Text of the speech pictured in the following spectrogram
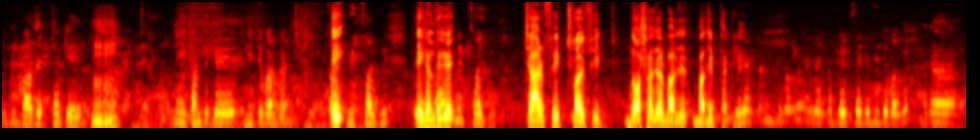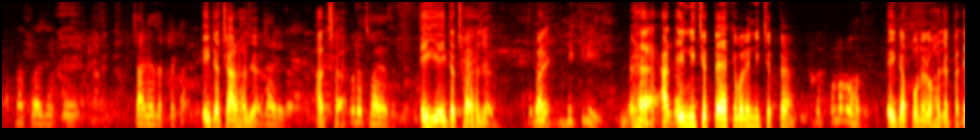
যদি বাজেট থাকে হুম। আপনি এখান থেকে নিতে পারবেন। এই- এইখান থেকে চার ফিট ছয় ফিট দশ হাজার বাজেট বাজেট থাকলে। একটা বেড সাইডে দিতে পারবেন। এটা আপনার প্রাইস হচ্ছে চার হাজার টাকা। এইটা চার হাজার। আচ্ছা। ওটা ছয় হাজার। এই এইটা ছয় হাজার। মানে- বিক্রি। হ্যাঁ আর এই নিচেরটা একেবারে নিচেরটা। এইটা পনেরো হাজার টাকা।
